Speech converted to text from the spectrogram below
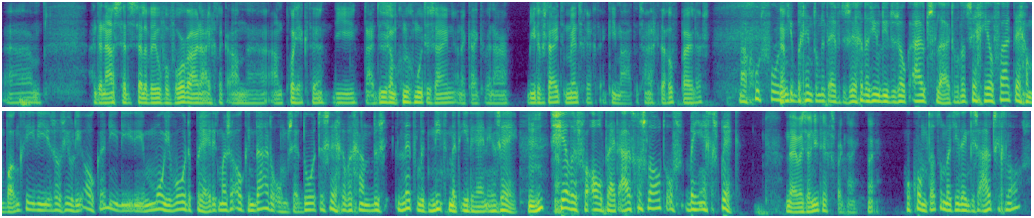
Ehm, en daarnaast stellen we heel veel voorwaarden eigenlijk aan, aan projecten die nou, duurzaam genoeg moeten zijn. En dan kijken we naar biodiversiteit, mensenrechten en klimaat. Dat zijn eigenlijk de hoofdpijlers. Maar goed, voordat je begint om dit even te zeggen, dat jullie dus ook uitsluiten. Want dat zeg je heel vaak tegen een bank, die, die zoals jullie ook, hè, die, die, die mooie woorden predikt, maar ze ook in daden omzet. Door te zeggen, we gaan dus letterlijk niet met iedereen in zee. Mm Shell is voor altijd uitgesloten of ben je in gesprek? Nee, we zijn niet in gesprek, nee. nee. Hoe komt dat? Omdat je denkt, het is uitzichtloos?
